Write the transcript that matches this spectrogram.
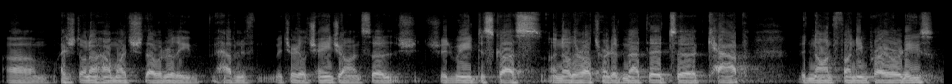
um, I just don't know how much that would really have a material change on. So sh- should we discuss another alternative method to cap the non-funding priorities?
